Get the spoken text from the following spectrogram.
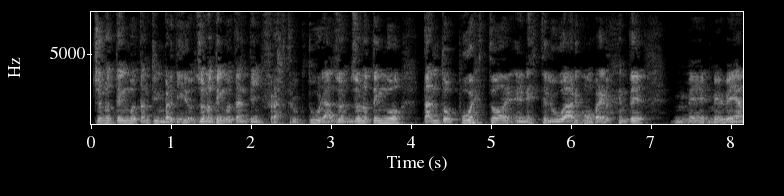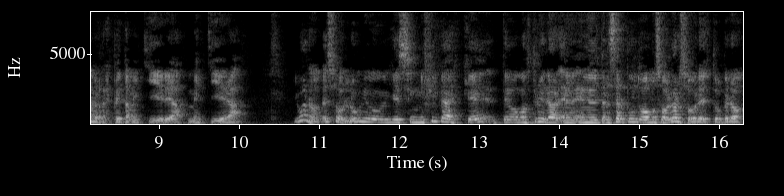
yo no tengo tanto invertido, yo no tengo tanta infraestructura, yo, no tengo tanto puesto en, este lugar como para que la gente me, vea, me respeta, me quiera, me quiera. Y bueno, eso lo único que significa es que tengo que construir. Ahora, en, el tercer punto vamos a hablar sobre esto, pero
